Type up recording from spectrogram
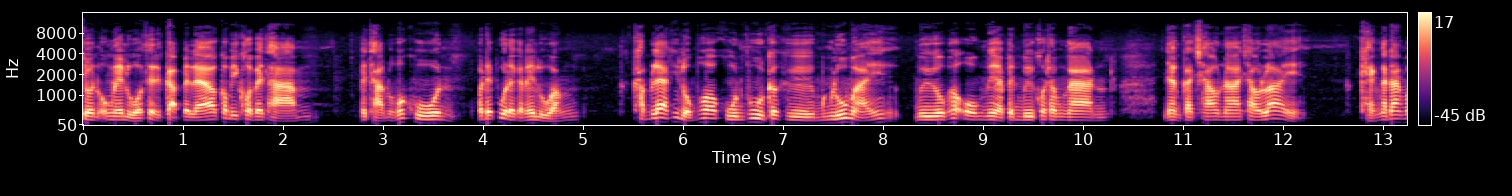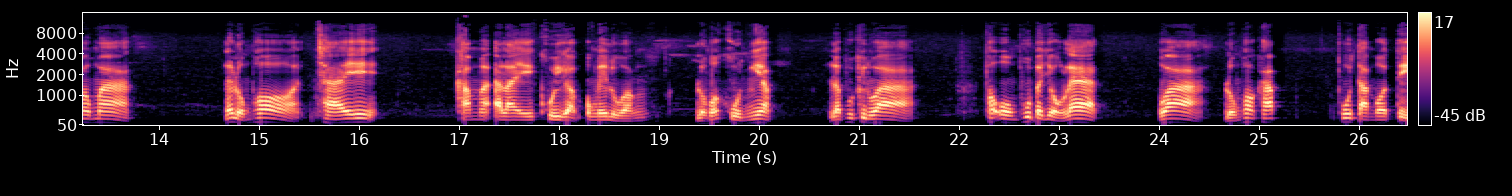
จนองค์ในหลวงเสด็จกลับไปแล้ว ก็มีคนไปถาม ไปถามหลวงพ่อคูณว่าได้พูดอะไรกับในหลวง คำแรกที่หลวงพ่อคูณพูดก็คือ มึงรู้ไหม มือพระองค์เนี่ยเป็นมือคนทำงาน อย่างกับชาวนาชาวไร่ แข็งกระด้างมากๆ แล้วหลวงพ่อใช้คำอะไรคุยกับองค์ในหลวง หลวงพ่อคูณเงียบ แล้วพูดขึ้นว่า พระองค์พูดประโยคแรกว่าหลวงพ่อครับ พูดตามปกติ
